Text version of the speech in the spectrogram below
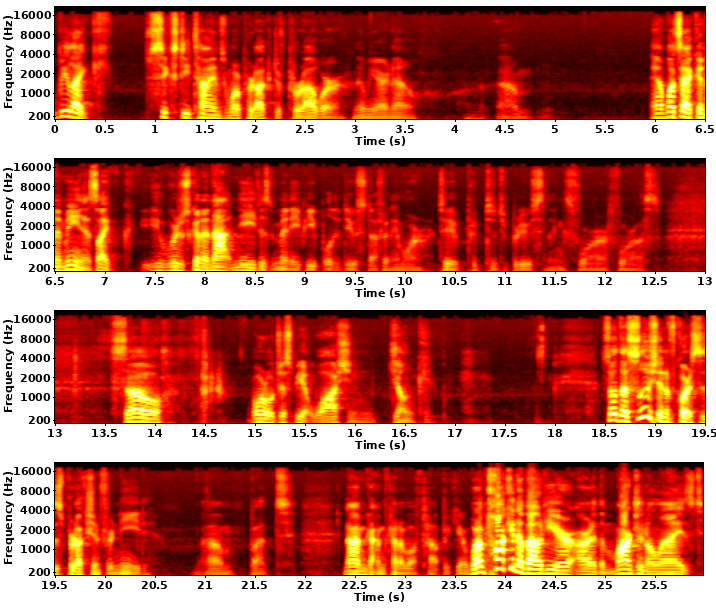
be like sixty times more productive per hour than we are now. Um, and what's that going to mean? It's like we're just going to not need as many people to do stuff anymore to to, to produce things for for us. So or it'll just be a wash and junk. So the solution, of course, is production for need. Um, but now I'm, I'm kind of off topic here. What I'm talking about here are the marginalized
